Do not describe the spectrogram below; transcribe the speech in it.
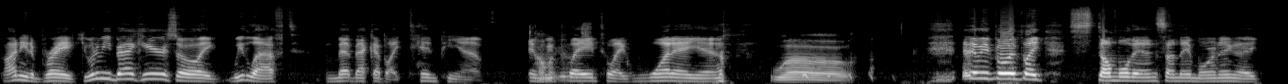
but I need a break. You want to be back here?" So like we left and met back up like 10 p.m. and Oh we played till like 1 a.m. Whoa. And then we both like stumbled in Sunday morning, like,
